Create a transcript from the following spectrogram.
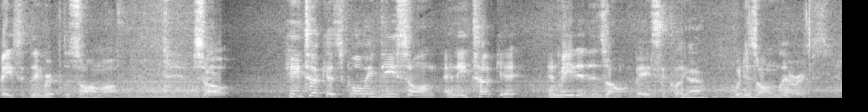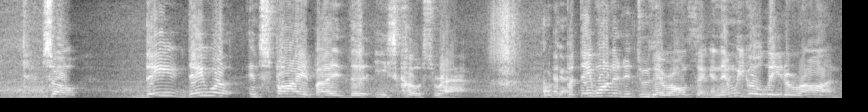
Basically, ripped the song off. So he took a Schoolie D song and he took it and made it his own, basically, Yeah. with his own lyrics. So they they were inspired by the East Coast rap, Okay. but they wanted to do their own thing. And then we go later on.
